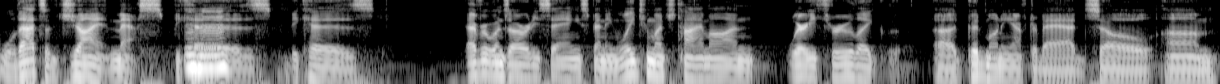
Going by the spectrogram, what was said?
Well, that's a giant mess mm-hmm. because because everyone's already saying he's spending way too much time on where he threw like uh, good money after bad. So um,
